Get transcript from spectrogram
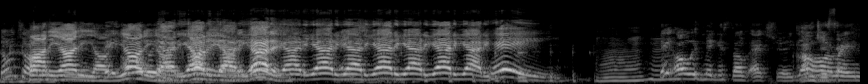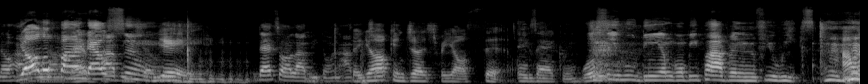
Don't y'all Body, listen, yada, man. yada, They yada, always- Yada yada yada yada yada yada yada yada yada yada yada Hey, mm-hmm. They always making stuff extra. Y'all I'm just already know how. y'all I will be. find I out be soon. chilling. Yeah. That's all I'll be doing. I So be y'all chilling. can judge for yourself. Exactly. We'll see who DM gonna be popping in a few weeks. I don't have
